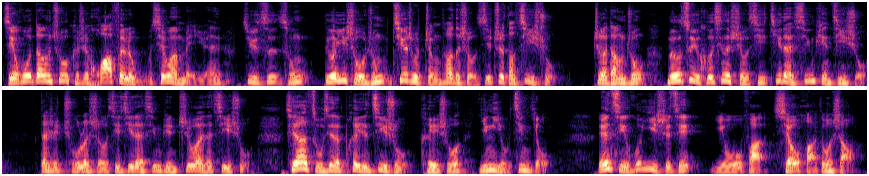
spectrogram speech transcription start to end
锦湖当初可是花费了五千万美元巨资，从德仪手中接受整套的手机制造技术。这当中没有最核心的手机基带芯片技术，但是除了手机基带芯片之外的技术，其他组件的配件技术可以说应有尽有，连锦湖一时间也无法消化多少。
